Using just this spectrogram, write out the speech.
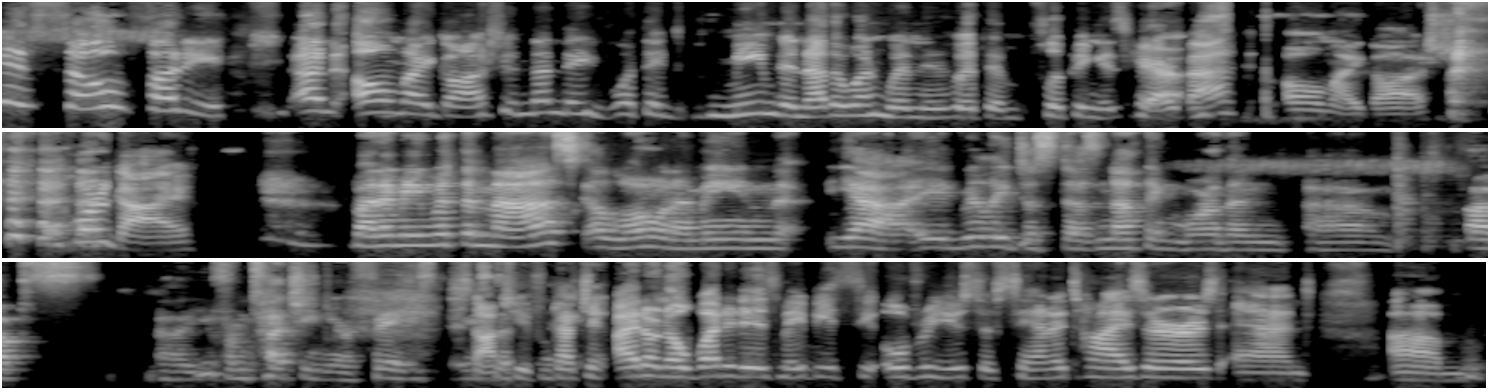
it's so funny." And oh my gosh! And then they what they memed another one when with him flipping his hair Yes. back. Oh my gosh, poor guy. but I mean, with the mask alone, I mean, yeah, it really just does nothing more than um, stops uh, you from touching your face. stops you from touching. I don't know what it is. Maybe it's the overuse of sanitizers and um,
